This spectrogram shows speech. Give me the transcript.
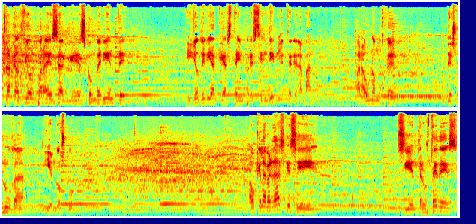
Es la canción para esa que es conveniente y yo diría que hasta imprescindible tener a mano para una mujer desnuda y en lo oscuro. Aunque la verdad es que si, si entre ustedes,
